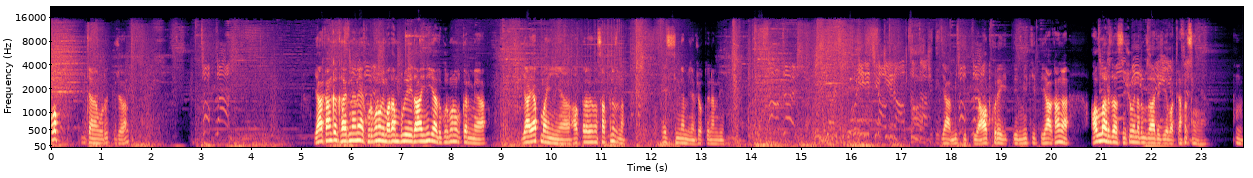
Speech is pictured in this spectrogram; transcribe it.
Hop bir tane vurduk güzel. Ya kanka Karina ne kurban olayım adam buraya daha yeni geldi kurban olduklarım ya. Ya yapmayın ya. Alt tarafı sattınız mı? Neyse sinirlenmeyeceğim çok da önemli değil. Ya mid gitti ya alt kure gitti mid gitti ya kanka. Allah rızası için şu oynadığımız ADC'ye bakar mısın ya? Hı.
